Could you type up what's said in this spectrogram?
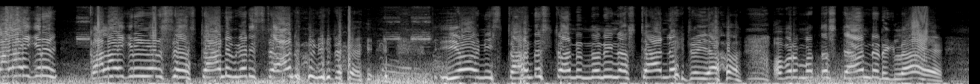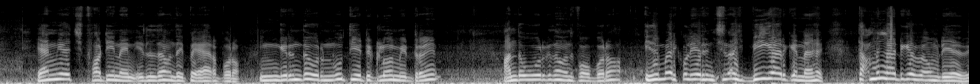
கலாய்க்கிற கலாய்க்கிற ஸ்டாண்டு முன்னாடி ஸ்டாண்ட் பண்ணிட்டேன் ஐயோ நீ ஸ்டாண்டு ஸ்டாண்டு நான் ஸ்டாண்ட் ஆயிட்டேயா? அப்புறம் மற்ற ஸ்டாண்ட் எடுக்கல. என்ஹெச் ஃபார்ட்டி நைன் இதில் தான் வந்து இப்போ ஏற போகிறோம் இங்கேருந்து ஒரு நூற்றி எட்டு கிலோமீட்ரு அந்த ஊருக்கு தான் வந்து போக போகிறோம் இது மாதிரி குளிர் இருந்துச்சுன்னா பீகாருக்கு என்ன? தமிழ்நாட்டுக்கே போக முடியாது.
